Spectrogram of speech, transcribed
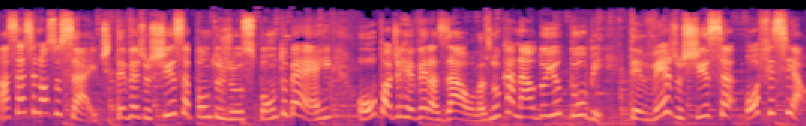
Acesse nosso site tvjustiça.jus.br ou pode rever as aulas no canal do YouTube TV Justiça Oficial.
